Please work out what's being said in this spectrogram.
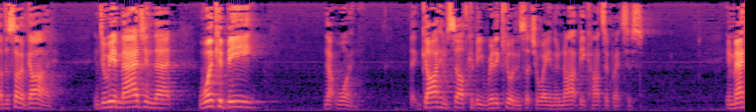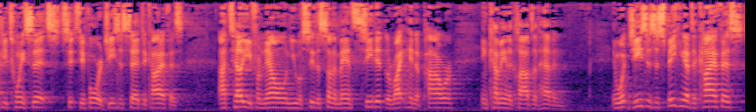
of the Son of God. And do we imagine that one could be, not one, that God himself could be ridiculed in such a way and there not be consequences? In Matthew 26, 64, Jesus said to Caiaphas, I tell you from now on you will see the Son of Man seated at the right hand of power and coming in the clouds of heaven. And what Jesus is speaking of to Caiaphas,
